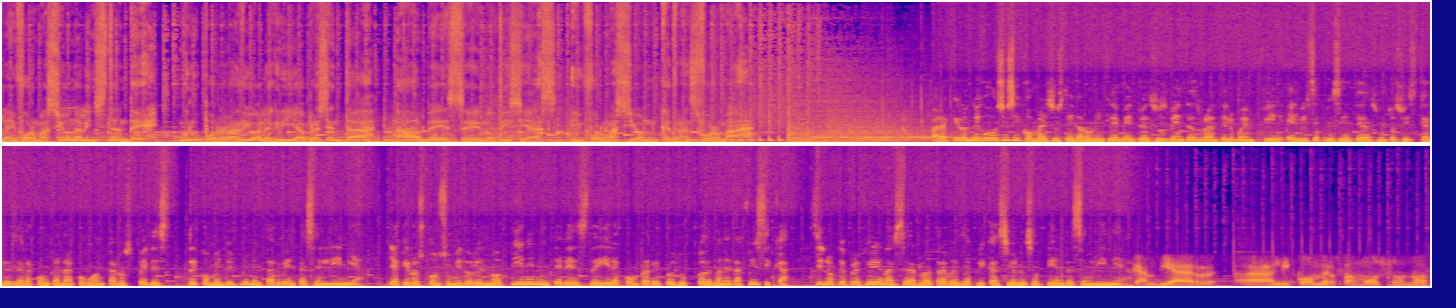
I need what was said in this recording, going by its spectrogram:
La información al instante. Grupo Radio Alegría presenta ABC Noticias. Información que transforma. Para que los negocios y comercios tengan un incremento en sus ventas durante el buen fin, el vicepresidente de Asuntos Fiscales de la Concanaco, Juan Carlos Pérez, recomendó implementar ventas en línea, ya que los consumidores no tienen interés de ir a comprar el producto de manera física, sino que prefieren hacerlo a través de aplicaciones o tiendas en línea. Cambiar al e-commerce famoso, ¿no?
